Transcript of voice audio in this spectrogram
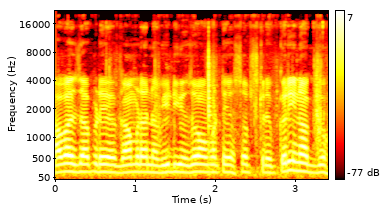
આવા જ આપણે ગામડાના વીડિયો જોવા માટે સબસ્ક્રાઈબ કરી નાખજો.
